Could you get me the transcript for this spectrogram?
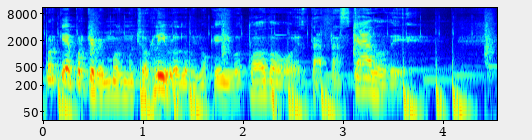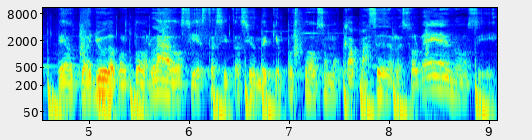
¿Por qué? Porque vemos muchos libros, lo mismo que digo, todo está atascado de, de autoayuda por todos lados y esta situación de que pues todos somos capaces de resolvernos y,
